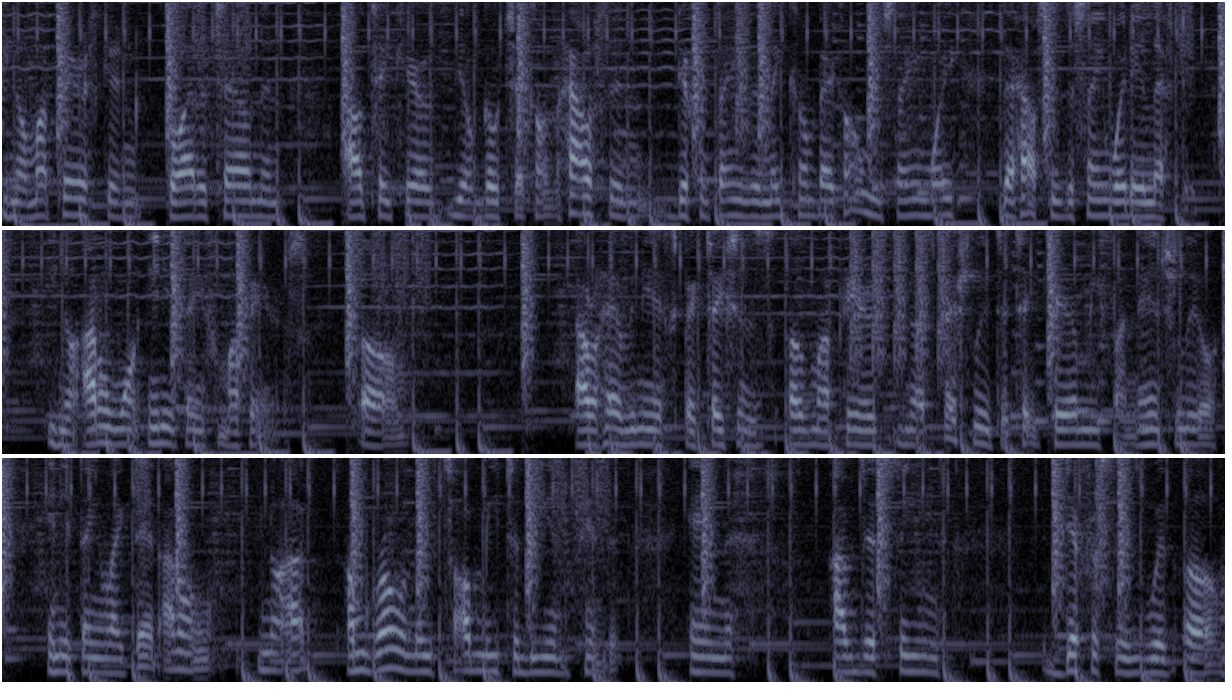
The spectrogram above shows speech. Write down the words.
You know, my parents can go out of town and I'll take care of, you know, go check on the house and different things, and they come back home the same way. The house is the same way they left it. You know, I don't want anything from my parents. Um, I don't have any expectations of my parents, you know, especially to take care of me financially or anything like that. I don't, you know, I, I'm grown. They've taught me to be independent, and I've just seen differences with um,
